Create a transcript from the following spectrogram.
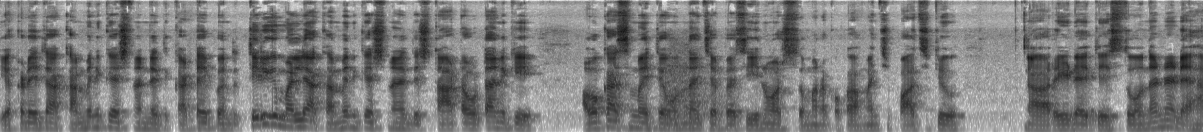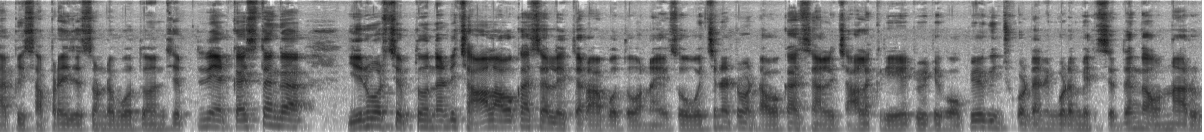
ఎక్కడైతే ఆ కమ్యూనికేషన్ అనేది కట్ అయిపోయిందో తిరిగి మళ్ళీ ఆ కమ్యూనికేషన్ అనేది స్టార్ట్ అవడానికి అవకాశం అయితే ఉందని చెప్పేసి యూనివర్స్ మనకు ఒక మంచి పాజిటివ్ రీడ్ అయితే ఇస్తూ ఉందండి. అండ్ హ్యాపీ సర్ప్రైజెస్ ఉండబోతుందని చెప్తుంది. అండ్ ఖచ్చితంగా యూనివర్స్ చెప్తుందండి చాలా అవకాశాలు అయితే రాబోతూ ఉన్నాయి. సో వచ్చినటువంటి అవకాశాలను చాలా క్రియేటివిటీగా ఉపయోగించుకోవడానికి కూడా మీరు సిద్ధంగా ఉన్నారు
